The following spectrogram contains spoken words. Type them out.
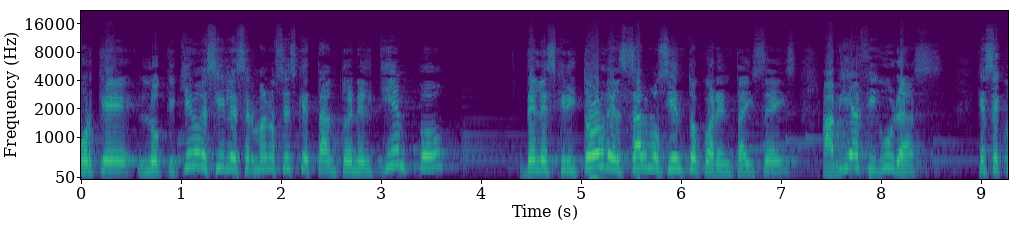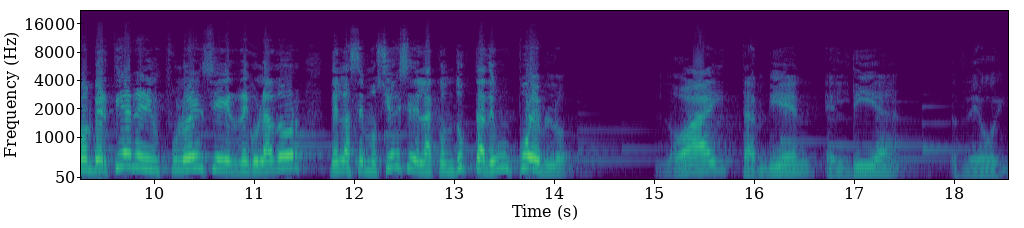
Porque lo que quiero decirles, hermanos, es que tanto en el tiempo del escritor del Salmo 146 había figuras que se convertían en influencia y regulador de las emociones y de la conducta de un pueblo lo hay también el día de hoy.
